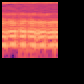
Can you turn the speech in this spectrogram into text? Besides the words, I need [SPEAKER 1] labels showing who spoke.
[SPEAKER 1] Uh...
